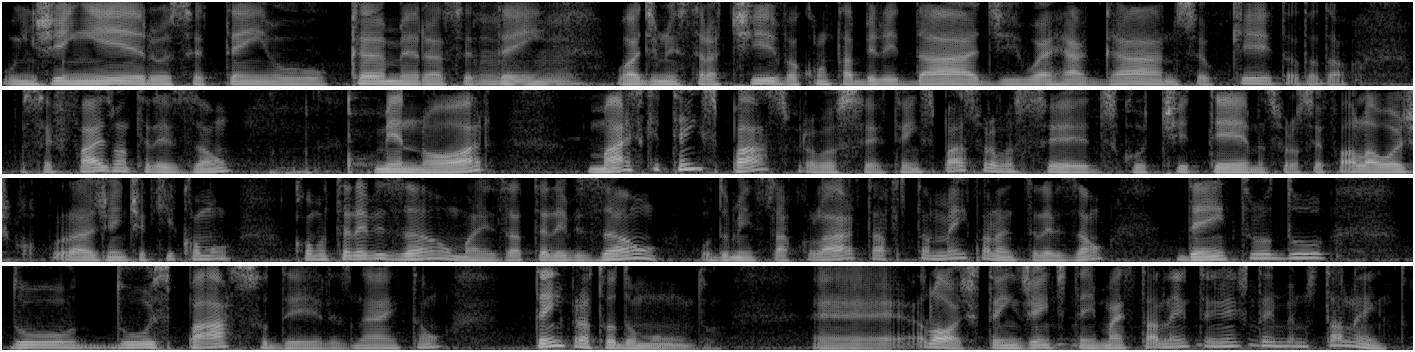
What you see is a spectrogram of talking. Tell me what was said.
o engenheiro, você tem o câmera, você tem o administrativo, a contabilidade, o RH, não sei o quê, tal, tal, tal. Você faz uma televisão menor, mas que tem espaço para você, tem espaço para você discutir temas, para você falar hoje com a gente aqui como, como televisão, mas a televisão, o Domingo Espetacular, está também falando de televisão dentro do, do, do espaço deles, né? Então, tem para todo mundo. É, lógico, tem gente que tem mais talento, tem gente que tem menos talento.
